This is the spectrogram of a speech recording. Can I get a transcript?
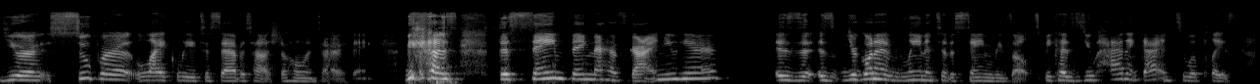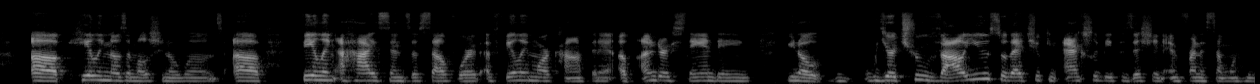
you're super likely to sabotage the whole entire thing. Because the same thing that has gotten you here is is you're going to lean into the same results because you haven't gotten to a place of healing those emotional wounds of feeling a high sense of self-worth of feeling more confident of understanding you know your true value so that you can actually be positioned in front of someone who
